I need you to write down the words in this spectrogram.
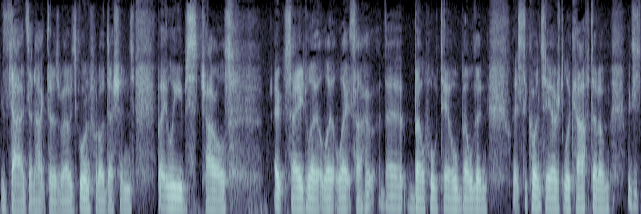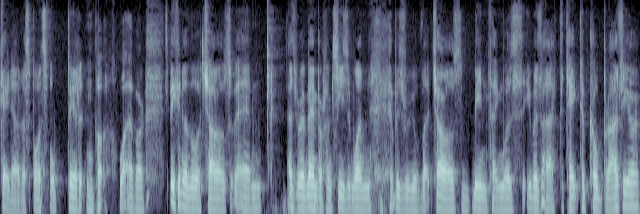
his dad's an actor as well. He's going for auditions, but he leaves Charles outside, let, let, lets a, the Bill Hotel building, lets the concierge look after him, which is kind of a responsible parent, but whatever. Speaking of though, Charles, um, as we remember from season one, it was revealed that Charles' main thing was he was a detective called Brazier,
